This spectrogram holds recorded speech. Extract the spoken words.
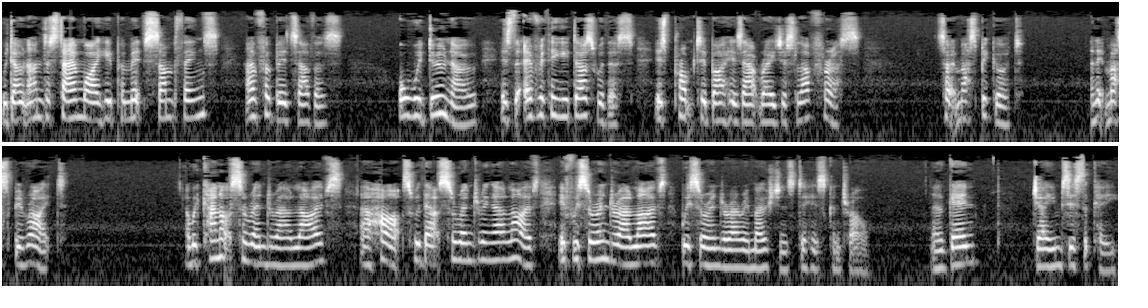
We don't understand why he permits some things and forbids others. All we do know is that everything he does with us is prompted by his outrageous love for us. So it must be good, and it must be right. And we cannot surrender our lives, our hearts, without surrendering our lives. If we surrender our lives, we surrender our emotions to his control. And again, James is the key.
